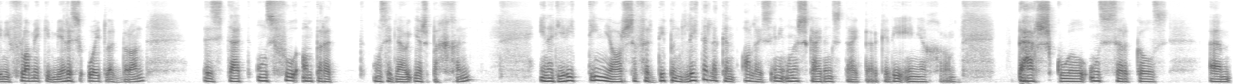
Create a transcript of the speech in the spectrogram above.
en die vlammetjie meer as ooit laat brand is dat ons voel amper dat ons het nou eers begin en dat hierdie 10 jaar se verdieping letterlik in alles in die onderskeidingstydperke die enneagram berskool ons sirkels ehm um,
